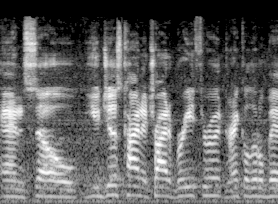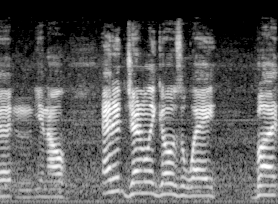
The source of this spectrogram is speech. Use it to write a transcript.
And so you just kind of try to breathe through it, drink a little bit, and you know, and it generally goes away. But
